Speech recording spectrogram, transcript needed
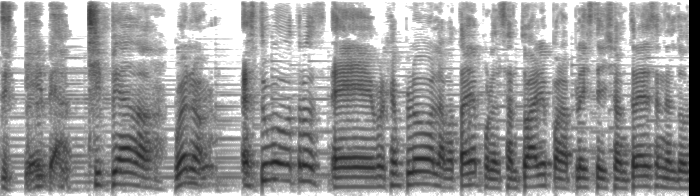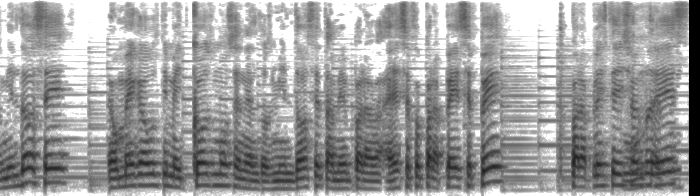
Chipeado. Chipeado. Bueno, estuvo otros, eh, por ejemplo, la batalla por el santuario para PlayStation 3 en el 2012, Omega Ultimate Cosmos en el 2012 también para, ese fue para PSP, para PlayStation Uno de 3,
